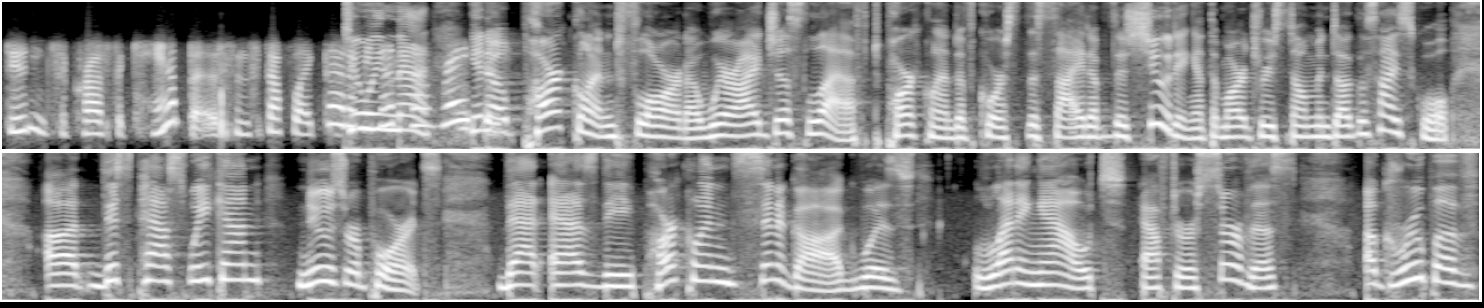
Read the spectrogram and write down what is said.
students across the campus and stuff like that I mean, doing that. You know. Parkland, Florida, where I just left. Parkland, of course, the site of the shooting at the Marjory Stoneman Douglas High School. Uh, this past weekend, news reports that as the Parkland Synagogue was letting out after a service, a group of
